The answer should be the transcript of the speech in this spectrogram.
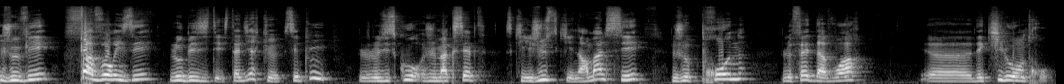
je vais favoriser l'obésité. C'est-à-dire que c'est plus le discours je m'accepte, ce qui est juste, ce qui est normal, c'est je prône le fait d'avoir euh, des kilos en trop.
